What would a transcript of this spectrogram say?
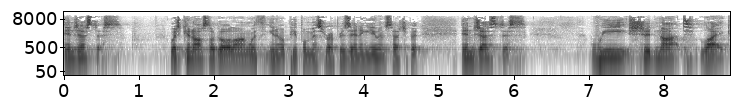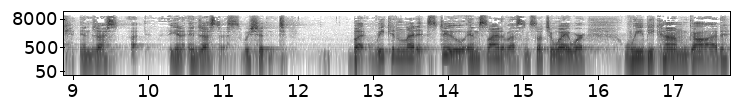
injustice, which can also go along with, you know, people misrepresenting you and such, but injustice. We should not like uh, you know, injustice. We shouldn't. But we can let it stew inside of us in such a way where we become God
